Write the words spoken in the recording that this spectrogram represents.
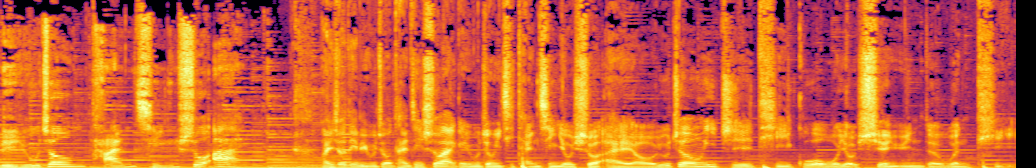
旅如中谈情说爱，欢迎收听旅如中谈情说爱，跟如中一起谈情又说爱哦。如中一直提过我有眩晕的问题，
